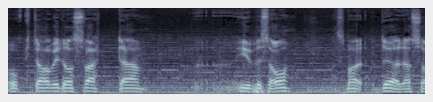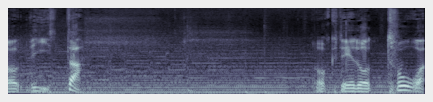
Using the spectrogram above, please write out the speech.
Och då har vi då svarta eh, i USA som har dödats av vita. Och det är då 2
